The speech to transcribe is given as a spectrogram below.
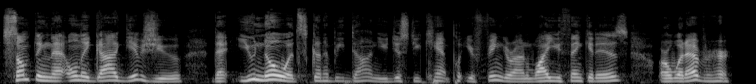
something that only God gives you that you know it's going to be done. You just, you can't put your finger on why you think it is or whatever,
